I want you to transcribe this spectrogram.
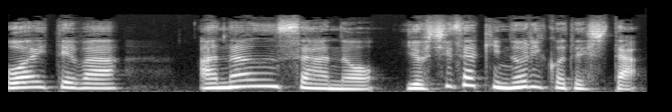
お相手はアナウンサーの吉崎のり子でした。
